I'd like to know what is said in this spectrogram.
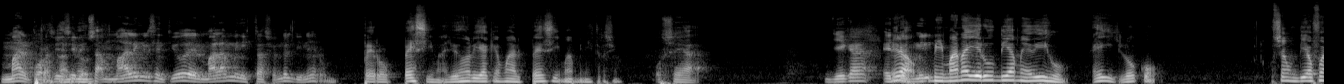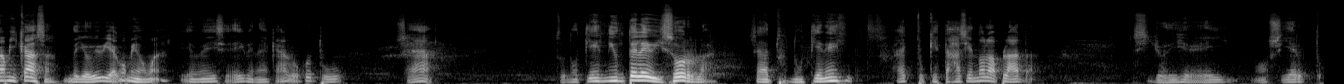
mal, por así decirlo. O sea, mal en el sentido de mala administración del dinero. pero pésima. Yo no diría que mal, pésima administración. O sea, llega el Mira, 2000... mi manager un día me dijo, hey, loco. O sea, un día fue a mi casa, donde yo vivía con mi mamá. Y él me dice, hey, ven acá, loco, tú. O sea, tú no tienes ni un televisor. O sea, tú no tienes. ¿Tú qué estás haciendo la plata? Si yo dije, hey, no es cierto.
